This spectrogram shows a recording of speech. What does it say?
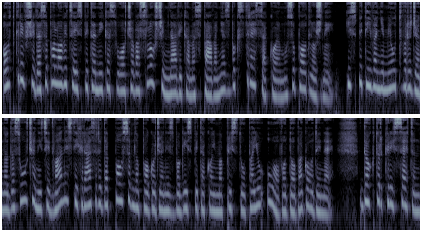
otkrivši da se polovica ispitanika suočava s lošim navikama spavanja zbog stresa kojemu su podložni. Ispitivanjem je utvrđeno da su učenici 12. razreda posebno pogođeni zbog ispita kojima pristupaju u ovo doba godine. Dr. Chris Seton,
